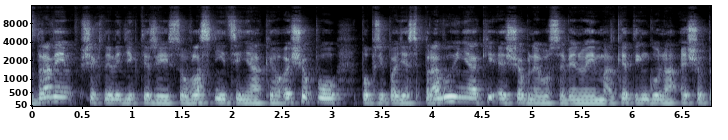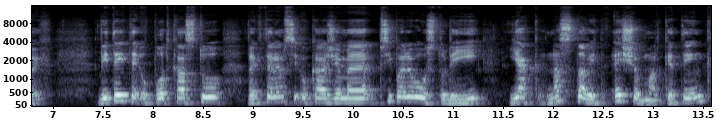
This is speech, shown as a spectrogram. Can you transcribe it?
Zdravím všechny lidi, kteří jsou vlastníci nějakého e-shopu, po případě spravují nějaký e-shop nebo se věnují marketingu na e-shopech. Vítejte u podcastu, ve kterém si ukážeme případovou studii, jak nastavit e-shop marketing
